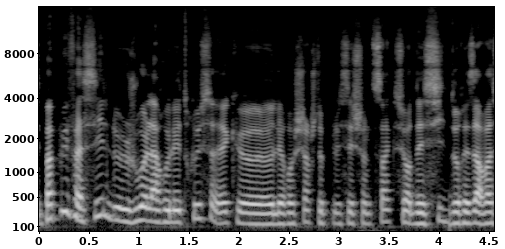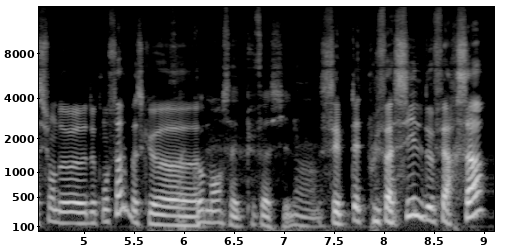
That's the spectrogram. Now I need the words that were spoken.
c'est pas plus facile de jouer à la roulette russe avec euh, les recherches de PlayStation 5 sur des sites de réservation de, de consoles Parce que Ça euh, commence à être plus facile. hein. c'est peut-être plus facile de faire ça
